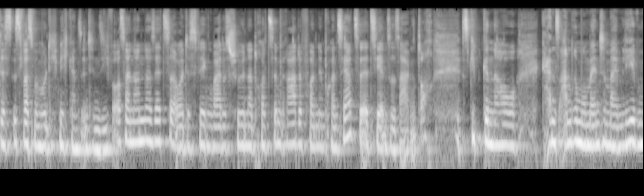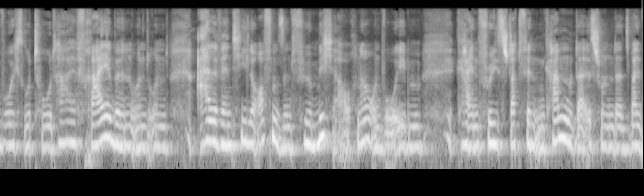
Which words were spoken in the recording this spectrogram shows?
das ist was, womit ich mich ganz intensiv auseinandersetze, aber deswegen war das schön, dann trotzdem gerade von dem Konzert zu erzählen, zu sagen, doch, es gibt genau ganz andere Momente in meinem Leben, wo ich so total frei bin und, und alle Ventile offen sind für mich auch, ne, und wo eben kein Freeze stattfinden kann. Da ist schon, weil,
